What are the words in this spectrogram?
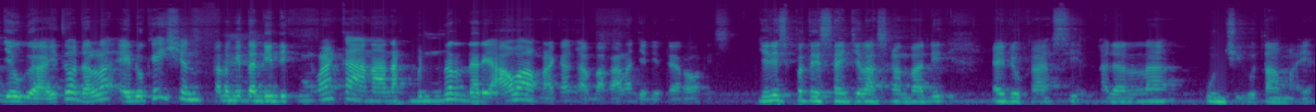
juga itu adalah education. Kalau kita Hmm. didik mereka anak-anak benar dari awal mereka nggak bakalan jadi teroris. Jadi seperti saya jelaskan tadi, edukasi adalah kunci utama ya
